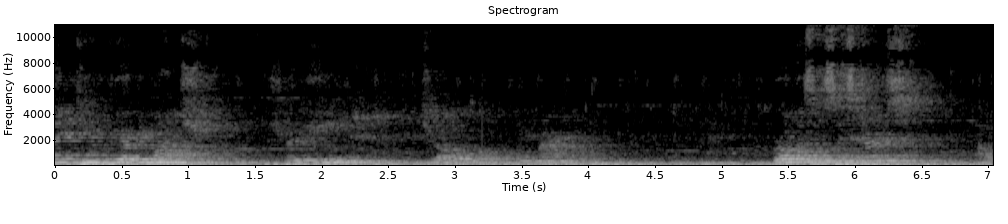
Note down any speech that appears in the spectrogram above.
Thank you very much, Charlene, Joe, and Mario. Brothers and sisters, a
